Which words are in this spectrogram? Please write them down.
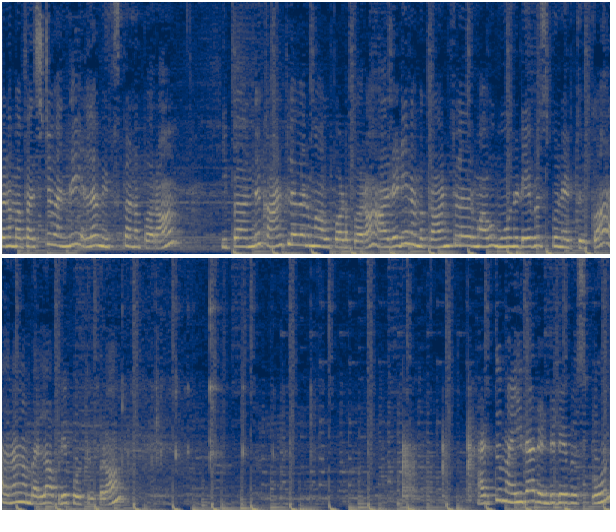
இப்போ நம்ம ஃபஸ்ட்டு வந்து எல்லாம் மிக்ஸ் பண்ண போகிறோம் இப்போ வந்து கார்ன்ஃப்ளவர் மாவு போட போகிறோம் ஆல்ரெடி நம்ம கார்ன்ஃப்ளவர் மாவு மூணு டேபிள் ஸ்பூன் எடுத்திருக்கோம். அதனால் நம்ம எல்லாம் அப்படியே போட்டிருக்கிறோம். அடுத்து மைதா ரெண்டு டேபிள் ஸ்பூன்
